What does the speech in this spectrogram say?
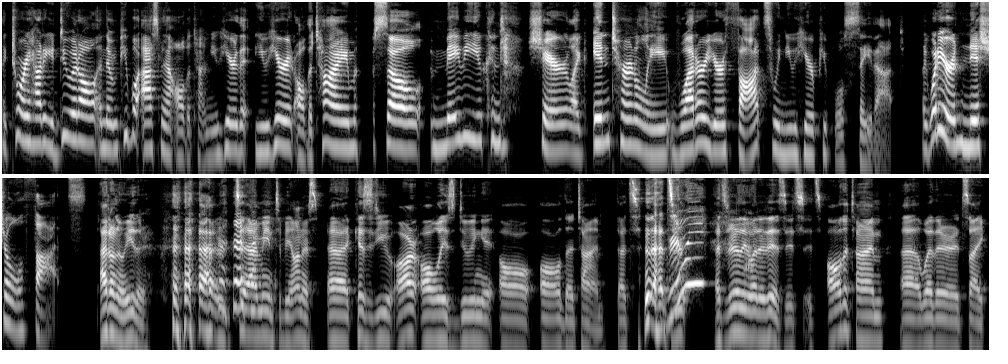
Like tori how do you do it all? And then people ask me that all the time. You hear that you hear it all the time. So maybe you can share like internally what are your thoughts when you hear people say that? Like what are your initial thoughts? I don't know either to, I mean, to be honest, because uh, you are always doing it all all the time. That's that's really that's really what it is. It's it's all the time. Uh, whether it's like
